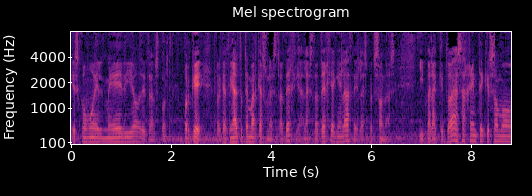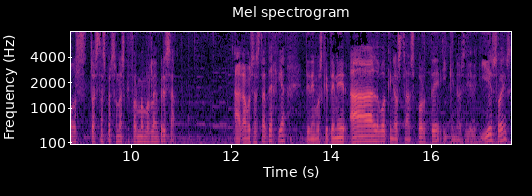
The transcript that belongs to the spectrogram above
es como el medio de transporte. ¿Por qué? Porque al final tú te marcas una estrategia. La estrategia, ¿quién la hace? Las personas. Y para que toda esa gente que somos, todas estas personas que formamos la empresa, hagamos esa estrategia, tenemos que tener algo que nos transporte y que nos lleve. Y eso es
